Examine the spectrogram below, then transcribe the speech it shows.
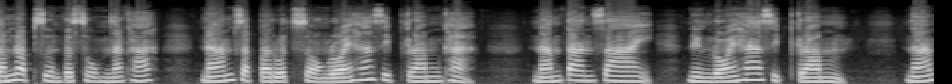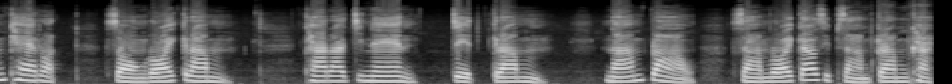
สำหรับส่วนผสมนะคะ น้ำสับปะรด 250 กรัมค่ะ น้ำตาลทราย 150 กรัม น้ำแครอท200 กรัม คาราจิแนน 7 กรัม น้ำเปล่า 393 กรัมค่ะ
